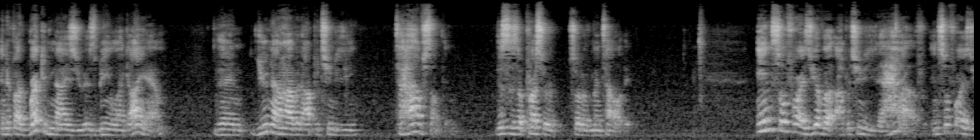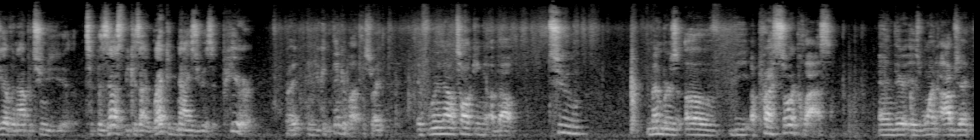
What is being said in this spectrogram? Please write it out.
And if I recognize you as being like I am, then you now have an opportunity to have something. This is oppressor sort of mentality. Insofar as you have an opportunity to have, insofar as you have an opportunity to, to possess, because I recognize you as a peer, right? And you can think about this, right? If we're now talking about two members of the oppressor class, and there is one object,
